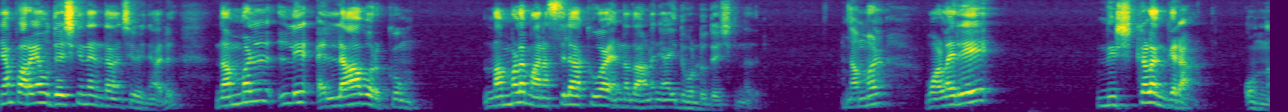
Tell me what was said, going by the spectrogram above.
ഞാൻ പറയാൻ ഉദ്ദേശിക്കുന്നത് എന്താണെന്ന് വെച്ച് കഴിഞ്ഞാൽ നമ്മളിൽ എല്ലാവർക്കും നമ്മളെ മനസ്സിലാക്കുക എന്നതാണ് ഞാൻ ഇതുകൊണ്ട് ഉദ്ദേശിക്കുന്നത്. നമ്മൾ വളരെ നിഷ്കളങ്കരാണ്. ഒന്ന്.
